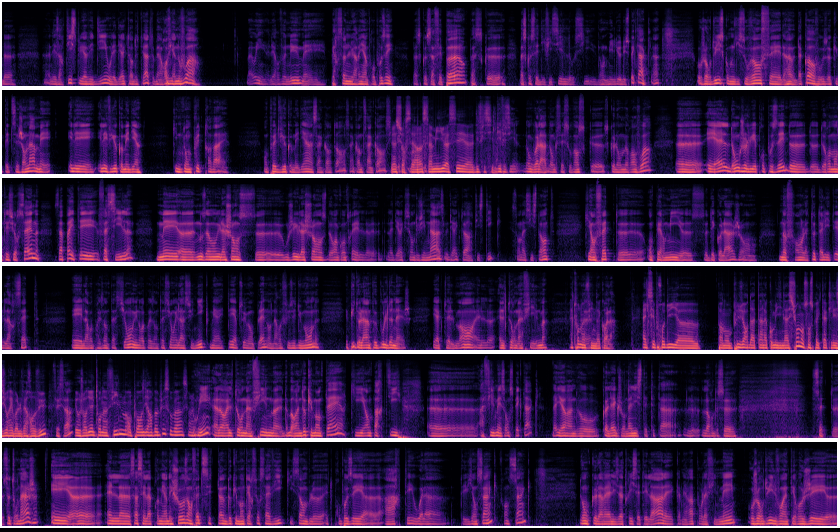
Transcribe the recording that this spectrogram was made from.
les artistes lui avaient dit, ou les directeurs de théâtre, ben reviens nous voir. Ben oui, elle est revenue, mais personne ne lui a rien proposé parce que ça fait peur, parce que parce que c'est difficile aussi dans le milieu du spectacle. hein. Aujourd'hui, ce qu'on me dit souvent, c'est Ah, d'accord, vous vous occupez de ces gens-là, mais et les, et les vieux comédiens qui n'ont plus de travail On peut être vieux comédien à 50 ans, 55 ans. si Bien sûr, c'est un, milieu assez euh, difficile. difficile. Donc voilà, donc c'est souvent ce que, ce que l'on me renvoie. Euh, et elle, donc je lui ai proposé de, de, de remonter sur scène. Ça n'a pas été facile, mais euh, nous avons eu la chance, ou j'ai eu la chance de rencontrer le- la direction du gymnase, le directeur artistique, son assistante, qui en fait euh, ont permis euh, ce décollage en offrant la totalité de la recette et la représentation, une représentation hélas unique, mais a été absolument pleine. On a refusé du monde. Et puis de là, un peu boule de neige. Et actuellement, elle, elle tourne un film. Elle tourne un Euh, film, d'accord. Voilà. Elle s'est produite euh, pendant plusieurs dates, hein, la Comédie Nation, dans son spectacle Les yeux revolver revus. C'est ça. Et aujourd'hui, elle tourne un film. On peut en dire un peu plus ou pas sur le- Oui, alors elle tourne un film, d'abord un documentaire qui, en partie, euh, a filmé son spectacle. D'ailleurs, un de vos collègues journalistes était à, le- lors de ce, cette- ce tournage. Et euh, elle, euh, ça, c'est la première des choses. En fait, c'est un documentaire sur sa vie qui semble être proposé à, à Arte ou à la télévision 5, France 5. Donc, la réalisatrice était là, les caméras pour la filmer. Aujourd'hui, ils vont interroger euh,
